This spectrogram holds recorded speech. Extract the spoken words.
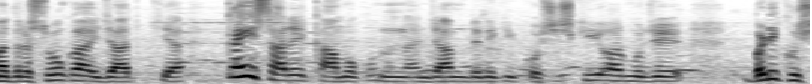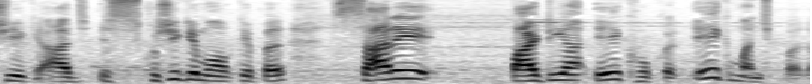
मदरसों का इजाद किया कई सारे कामों को उन्होंने अंजाम देने की कोशिश की और मुझे बड़ी खुशी है कि आज इस खुशी के मौके पर सारे पार्टियाँ एक होकर एक मंच पर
